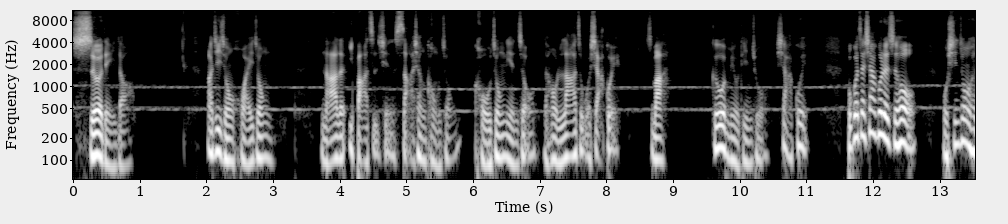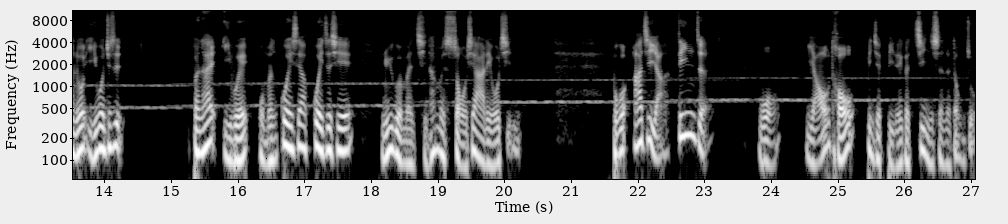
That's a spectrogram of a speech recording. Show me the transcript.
十二点一到，阿纪从怀中拿了一把纸钱撒向空中，口中念咒，然后拉着我下跪。什么？各位没有听错，下跪。不过在下跪的时候，我心中有很多疑问，就是本来以为我们跪是要跪这些。女鬼们，请他们手下留情。不过阿纪啊，盯着我摇头，并且比了一个噤声的动作，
